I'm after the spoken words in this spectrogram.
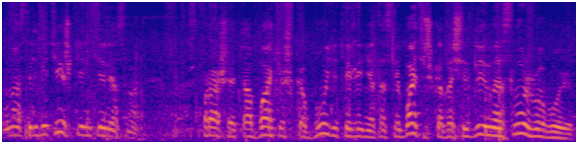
У нас ребятишки, интересно, спрашивают, а батюшка будет или нет. Если батюшка, значит длинная служба будет.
